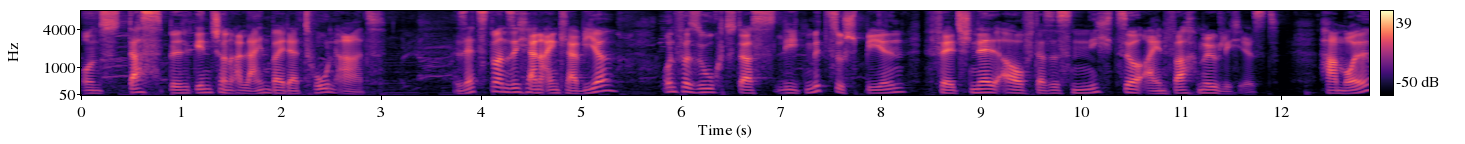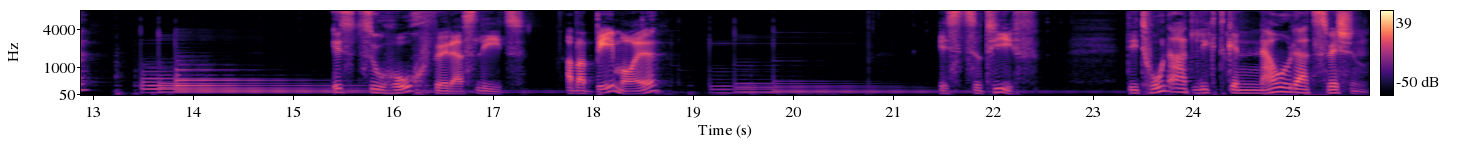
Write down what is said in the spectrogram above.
Und das beginnt schon allein bei der Tonart. Setzt man sich an ein Klavier und versucht, das Lied mitzuspielen, fällt schnell auf, dass es nicht so einfach möglich ist. H-Moll ist zu hoch für das Lied, aber B-Moll ist zu tief. Die Tonart liegt genau dazwischen,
